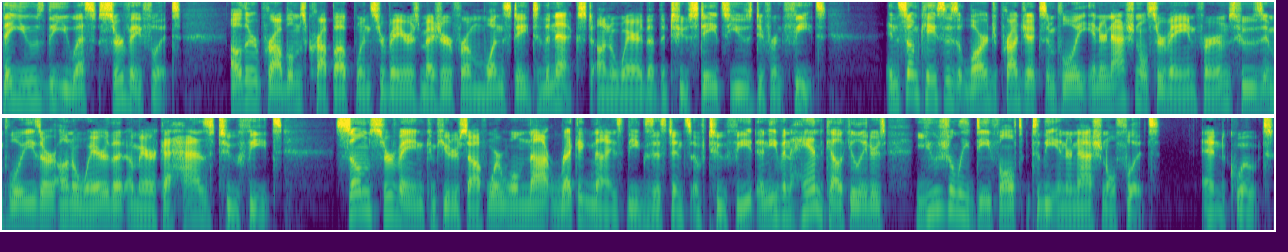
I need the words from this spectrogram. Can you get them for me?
they use the U.S. survey foot. Other problems crop up when surveyors measure from one state to the next, unaware that the two states use different feet. In some cases, large projects employ international surveying firms whose employees are unaware that America has two feet. Some surveying computer software will not recognize the existence of two feet, and even hand calculators usually default to the international foot. End quote.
